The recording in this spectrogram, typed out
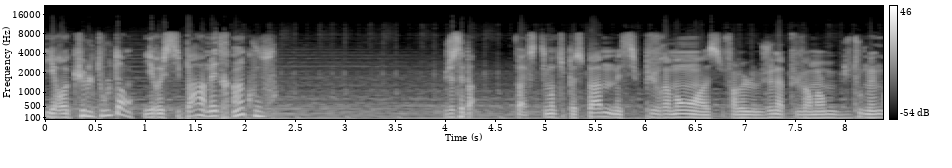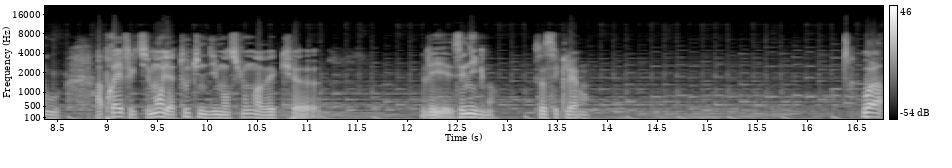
Il, recule tout le temps. Il réussit pas à mettre un coup. Je sais pas. Enfin, effectivement, tu peux spam, mais c'est plus vraiment. Euh, enfin, le jeu n'a plus vraiment du tout le même goût. Après, effectivement, il y a toute une dimension avec les énigmes. Ça, c'est clair. Voilà.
